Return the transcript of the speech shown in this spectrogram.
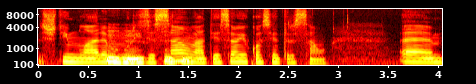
estimular a uhum, memorização, uhum. a atenção e a concentração. Uh,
